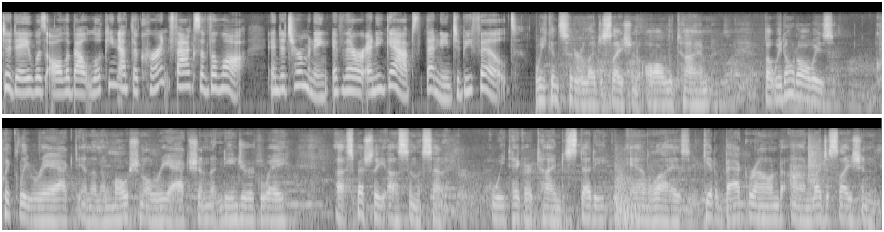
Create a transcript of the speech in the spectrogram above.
Today was all about looking at the current facts of the law and determining if there are any gaps that need to be filled. We consider legislation all the time, but we don't always quickly react in an emotional reaction, a knee-jerk way especially us in the Senate. We take our time to study, analyze, get a background on legislation,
